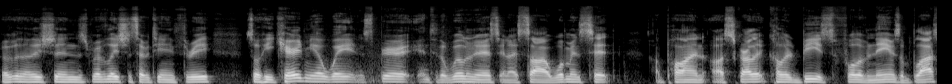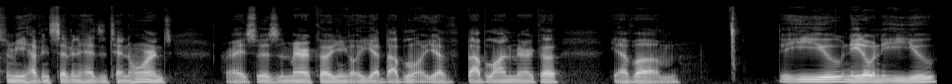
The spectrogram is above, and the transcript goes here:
Revelations, Revelation 17 3. So he carried me away in the spirit into the wilderness, and I saw a woman sit upon a scarlet colored beast full of names of blasphemy, having seven heads and ten horns. Right. So there's America, you know, you have Babylon, you have Babylon, America, you have um the EU, NATO and the EU,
